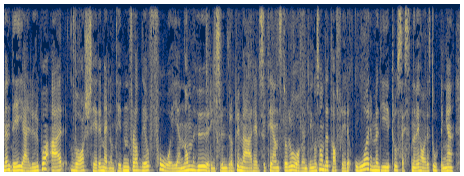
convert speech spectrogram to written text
Men det jeg lurer på er hva skjer i mellomtiden? For at det å få igjennom høringsrunder og primærhelsetjeneste og lovendring og sånn, det tar flere år med de prosessene vi har i Stortinget.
